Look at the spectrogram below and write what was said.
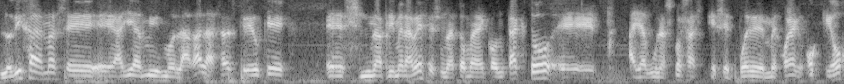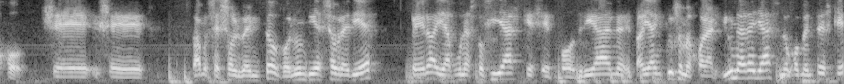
lo dije además eh, eh, ayer mismo en la gala, ¿sabes? Creo que es una primera vez, es una toma de contacto, eh, hay algunas cosas que se pueden mejorar, o que, ojo, se, se, vamos, se solventó con un 10 sobre 10, pero hay algunas cosillas que se podrían todavía incluso mejorar. Y una de ellas, lo comenté, es que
